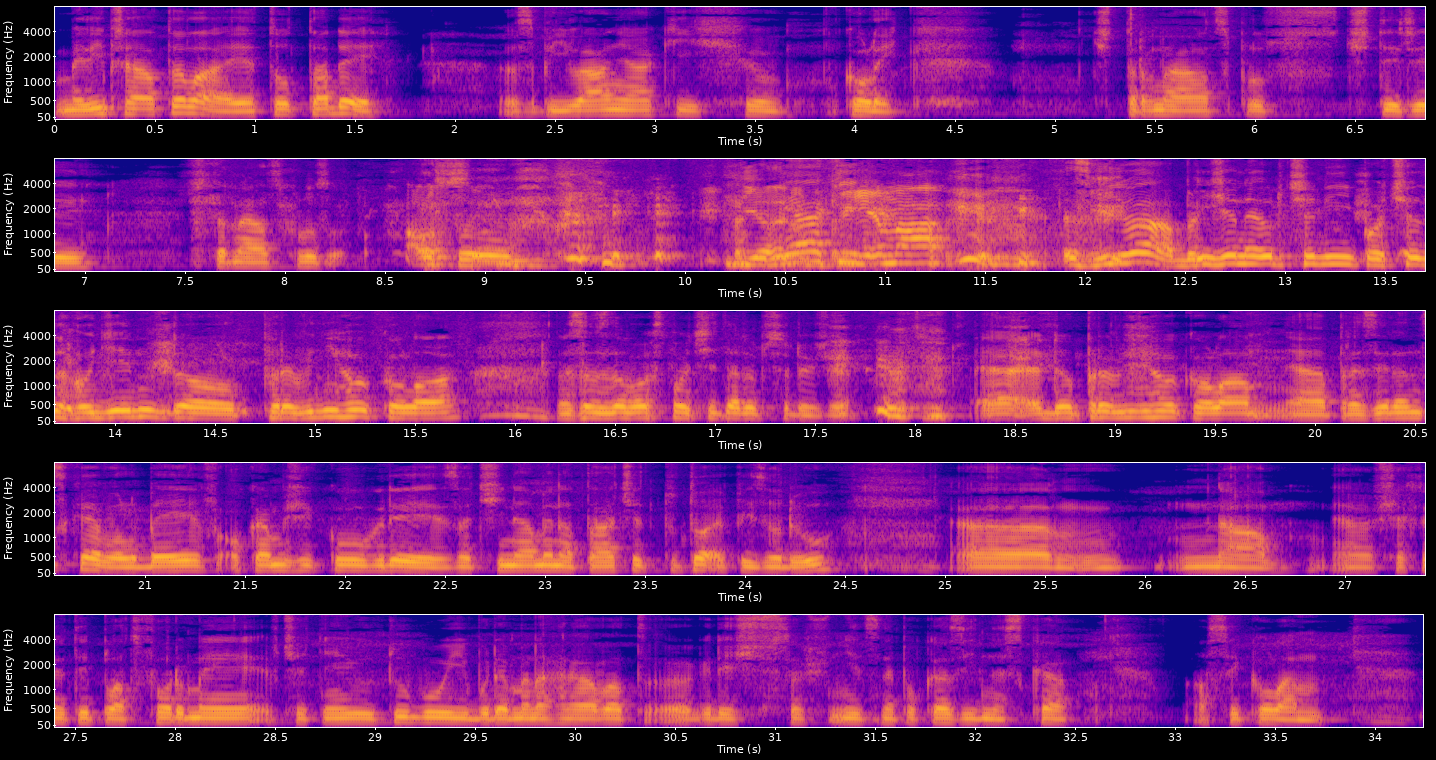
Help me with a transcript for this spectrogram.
Milí přátelé, je to tady. Zbývá nějakých eh, kolik? 14 plus 4, 14 plus 8. Nějaký, zbývá blíže neurčený počet hodin do prvního kola, já jsem to mohl spočítat dopředu, že? Eh, Do prvního kola eh, prezidentské volby v okamžiku, kdy začínáme natáčet tuto epizodu na eh, všechny ty platformy, včetně YouTube, ji budeme nahrávat, eh, když se nic nepokazí dneska asi kolem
